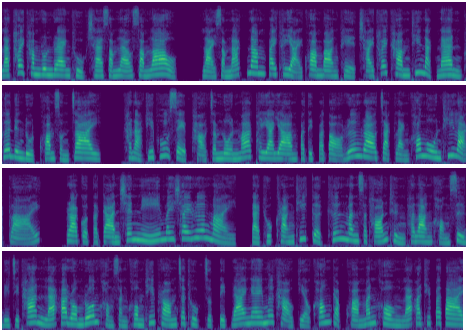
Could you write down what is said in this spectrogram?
และถ้อยคำรุนแรงถูกแชร์ซ้ำแล้วซ้ำเล่า หลายสำนักนำไปขยายความบางเพจใช้ถ้อยคำที่หนักแน่นเพื่อดึงดูดความสนใจ ขณะที่ผู้เสพข่าวจำนวนมากพยายามปฏิดประต่อเรื่องราวจากแหล่งข้อมูลที่หลากหลาย ปรากฏการณ์เช่นนี้ไม่ใช่เรื่องใหม่ แต่ทุกครั้งที่เกิดขึ้นมันสะท้อนถึงพลังของสื่อดิจิทัล และอารมณ์ร่วมของสังคมที่พร้อมจะถูกจุดติดได้ง่ายเมื่อข่าวเกี่ยวข้องกับความมั่นคงและอธิปไตย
